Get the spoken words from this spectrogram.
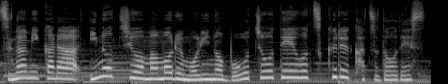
津波から命を守る森の防潮堤を作る活動です。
